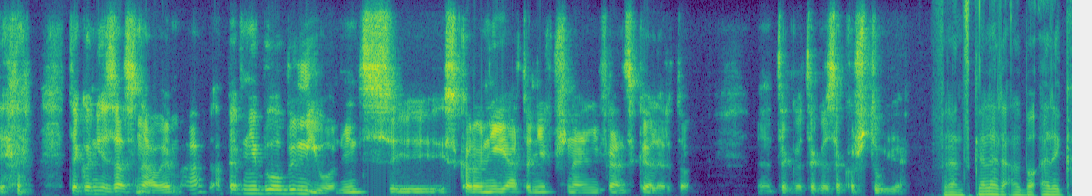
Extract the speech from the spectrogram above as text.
tego nie zaznałem, a, a pewnie byłoby miło, więc y, skoro nie ja, to niech przynajmniej Franz Keller to y, tego, tego zakosztuje. Franz Keller albo Eryk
